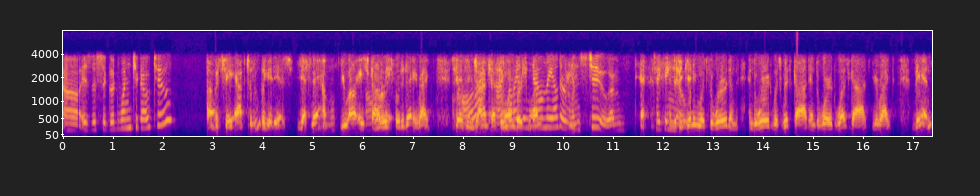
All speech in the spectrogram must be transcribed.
uh, is this a good one to go to? I would say absolutely it is. Yes, ma'am. You are a All scholarist right. for today, right? Says All in John right, chapter and I'm 1, verse 1. down the other ones too. I'm taking in the beginning was the Word, and and the Word was with God, and the Word was God. You're right. Then,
